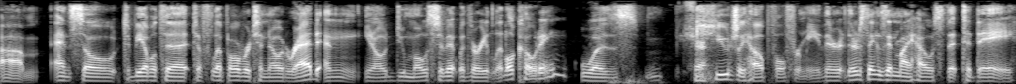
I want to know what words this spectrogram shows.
Um, and so to be able to to flip over to Node-RED and you know do most of it with very little coding was Sure. hugely helpful for me. There there's things in my house that today,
